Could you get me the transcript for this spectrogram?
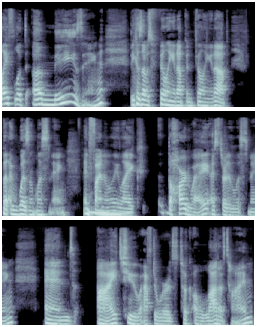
life looked amazing because I was filling it up and filling it up, but I wasn't listening. And finally, Mm. like the hard way, I started listening and I too, afterwards, took a lot of time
